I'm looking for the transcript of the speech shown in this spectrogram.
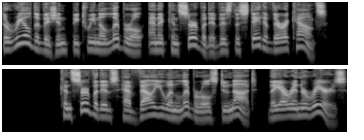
The real division between a liberal and a conservative is the state of their accounts. Conservatives have value and liberals do not, they are in arrears.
